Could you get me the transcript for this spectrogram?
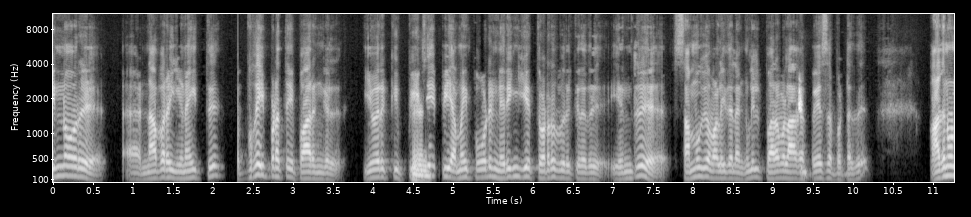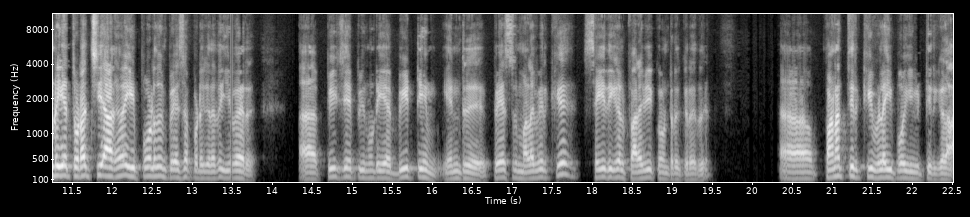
இன்னொரு நபரை இணைத்து புகைப்படத்தை பாருங்கள். இவருக்கு பிஜேபி அமைப்போடு நெருங்கிய தொடர்பு இருக்கிறது என்று சமூக வலைதளங்களில் பரவலாக பேசப்பட்டது. அதனுடைய தொடர்ச்சியாகவே இப்பொழுதும் பேசப்படுகிறது. இவர் பிஜேபியினுடைய பி டீம் என்று பேசும் அளவிற்கு செய்திகள் பரவி கொண்டிருக்கிறது. பணத்திற்கு விலை போய் விட்டீர்களா?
